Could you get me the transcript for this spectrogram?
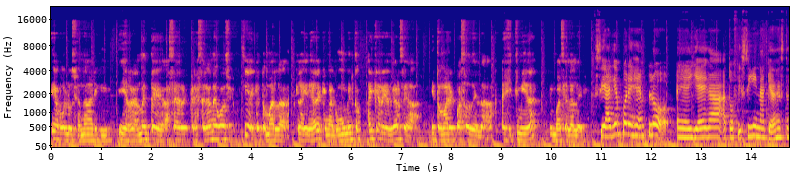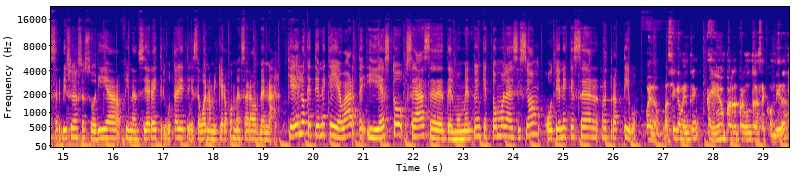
evolucionar y, y realmente hacer crecer el negocio, sí hay que tomar la, la idea de que en algún momento hay que arriesgarse a, y tomar el paso de la legitimidad en base a la ley. Si alguien, por ejemplo, eh, llega a tu oficina, que das este servicio de asesoría financiera y tributaria y te dice, bueno, me quiero comenzar a ordenar, ¿qué es lo que tiene que llevarte? ¿Y esto se hace desde el momento en que tomo la decisión o tiene que ser retroactivo? Bueno, básicamente hay un par de preguntas escondidas,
